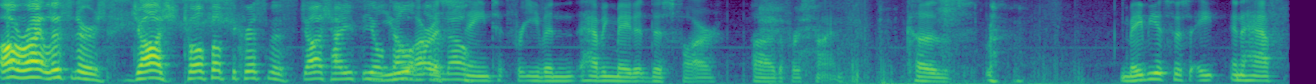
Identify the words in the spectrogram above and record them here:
All right, listeners. Josh, twelve pups of Christmas. Josh, how do you feel? You Tell are a saint for even having made it this far uh, the first time, because maybe it's this eight and a half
